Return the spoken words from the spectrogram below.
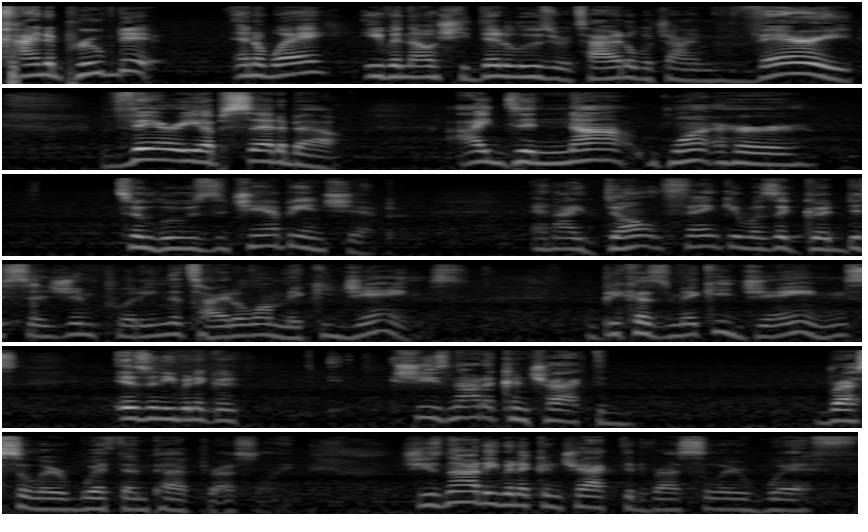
kind of proved it in a way, even though she did lose her title, which I'm very, very upset about. I did not want her to lose the championship. And I don't think it was a good decision putting the title on Mickie James. Because Mickie James isn't even a good. She's not a contracted wrestler with Impact Wrestling. She's not even a contracted wrestler with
